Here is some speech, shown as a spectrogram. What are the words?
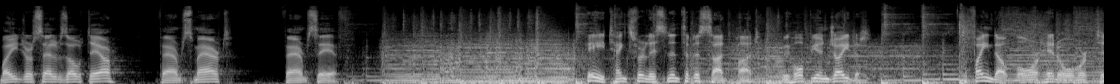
Mind yourselves out there. Farm smart, farm safe. Hey, thanks for listening to the Sod Pod. We hope you enjoyed it. To find out more, head over to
